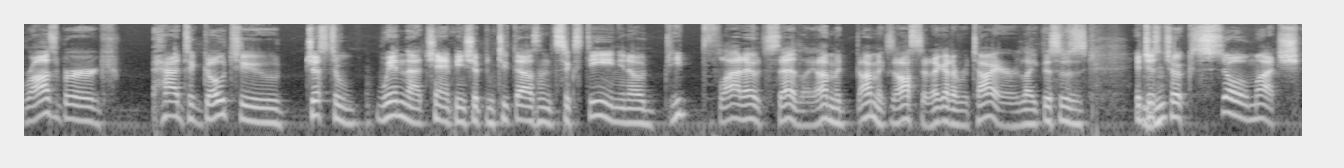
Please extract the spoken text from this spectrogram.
Rosberg had to go to just to win that championship in 2016. You know, he flat out said like, "I'm I'm exhausted. I got to retire." Like this is. It just mm-hmm. took so much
